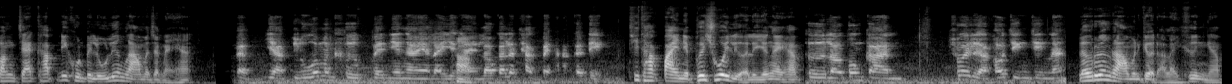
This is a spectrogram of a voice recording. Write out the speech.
บังแจ็คครับ นี่คุณไปรู้เรื่องราวมาจากไหนฮะ แบบอยากรู้ว่ามันคือเป็นยังไงอะไรยังไงครับเราก็เลยทักไปหากระติกที่ทักไปเนี่ยเพื่อช่วยเหลือหรือยังไงครับ คือเราต้องการช่วยเหลือเขาจริง ๆ นะ แล้วเรื่องราวมันเกิดอะไรขึ้นครับ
